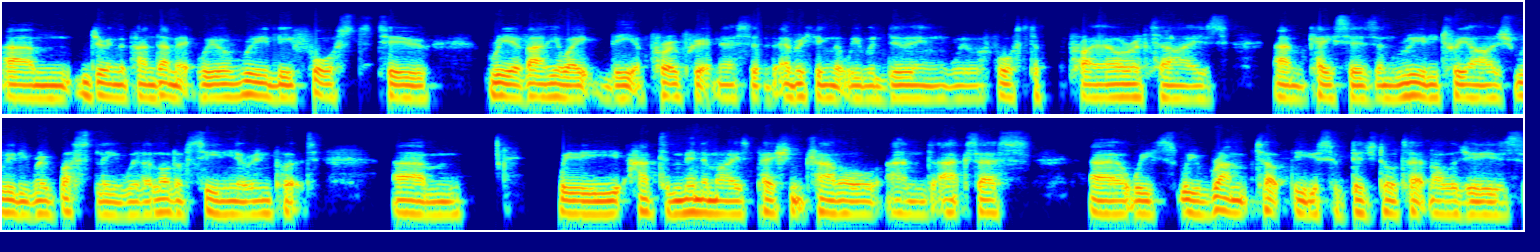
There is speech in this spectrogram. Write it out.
um, during the pandemic. We were really forced to reevaluate the appropriateness of everything that we were doing. We were forced to prioritize um, cases and really triage really robustly with a lot of senior input. Um, we had to minimize patient travel and access. Uh, we we ramped up the use of digital technologies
